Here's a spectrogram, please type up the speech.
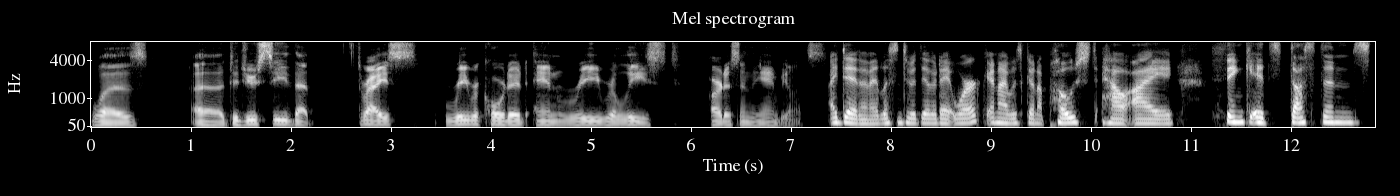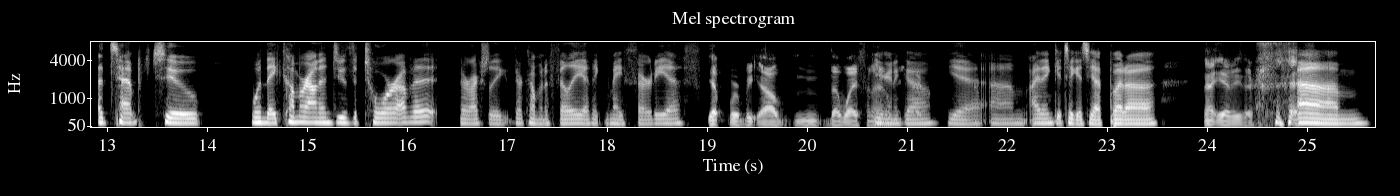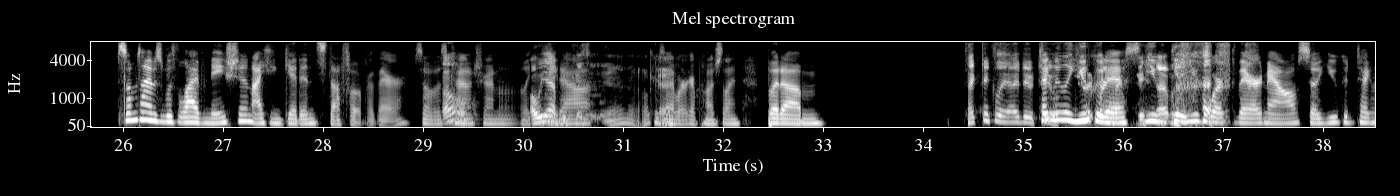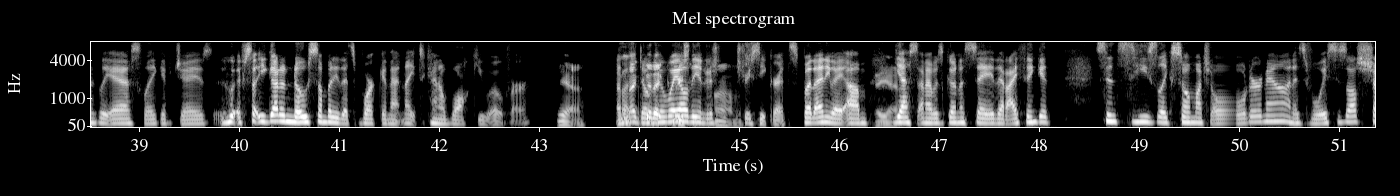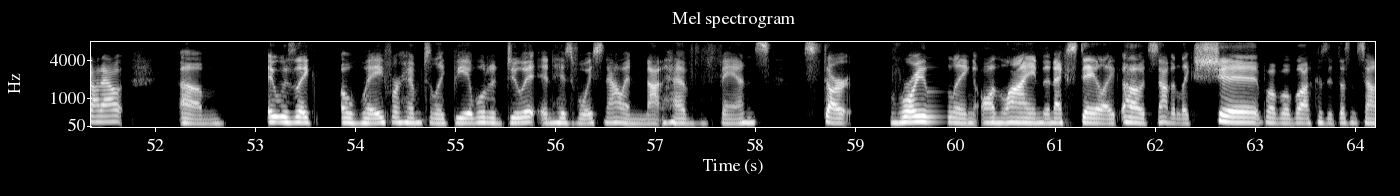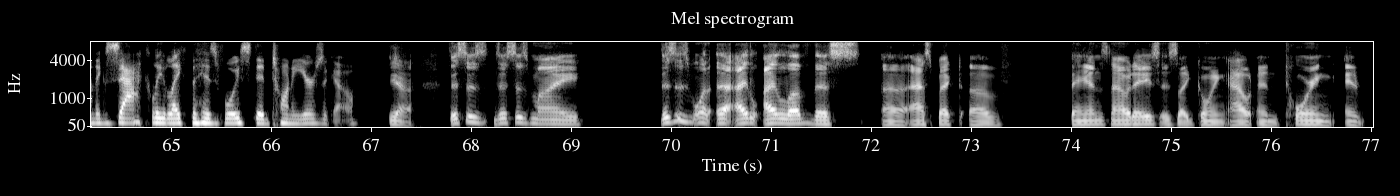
was uh did you see that thrice re-recorded and re-released artists in the ambulance I did, and I listened to it the other day at work, and I was gonna post how I think it's Dustin's attempt to when they come around and do the tour of it. They're actually they're coming to Philly, I think May 30th. yep we're be I'll, the wife and i You're gonna be there. go. Yeah. Um, I didn't get tickets yet, but uh not yet either um sometimes with Live Nation I can get in stuff over there. So I was kind Oh. of trying to like oh yeah because out yeah because okay I work at Punchline. But um technically i do too technically you I could ask You, yeah, you've worked there now so you could technically ask like if jay's who if so you got to know somebody that's working that night to kind of walk you over yeah i'm but not don't give away all the industry palms. secrets but anyway um Yeah, yeah. yes and i was going to say that i think it since he's like so much older now and his voice is all shot out um it was like a way for him to like be able to do it in his voice now and not have fans start roiling online the next day like oh it sounded like shit blah blah blah because it doesn't sound exactly like the his voice did 20 years ago yeah this is this is my this is what i i love this uh aspect of bands nowadays is like going out and touring and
